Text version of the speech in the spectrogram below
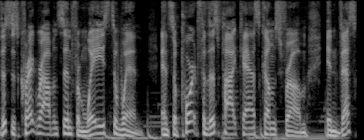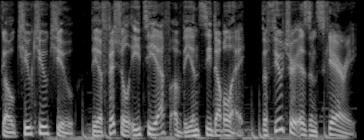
this is Craig Robinson from Ways to Win, and support for this podcast comes from Invesco QQQ, the official ETF of the NCAA. The future isn't scary.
